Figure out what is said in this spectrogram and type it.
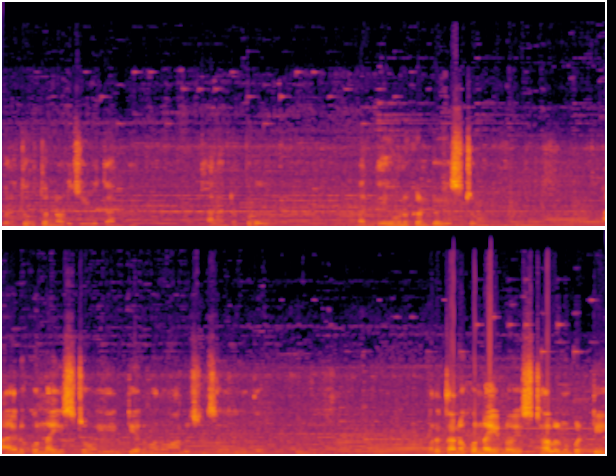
బ్రతుకుతున్నాడు జీవితాన్ని. అలాంటప్పుడు మరి దేవునికంటూ ఇష్టం ఆయనకున్న ఇష్టం ఏంటి అని మనం ఆలోచించగలిగితే మరి తనకున్న ఎన్నో ఇష్టాలను బట్టి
